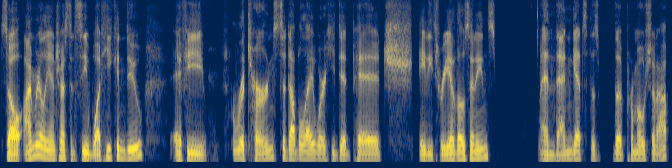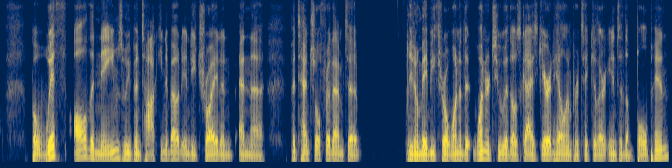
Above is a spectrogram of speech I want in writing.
So I'm really interested to see what he can do if he returns to Double A, where he did pitch 83 of those innings and then gets the the promotion up. But with all the names we've been talking about in Detroit and and the potential for them to, you know, maybe throw one of the one or two of those guys, Garrett Hill in particular, into the bullpen,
